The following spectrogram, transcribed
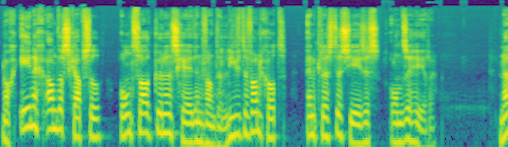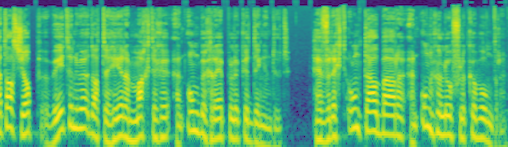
nog enig ander schepsel ons zal kunnen scheiden van de liefde van God en Christus Jezus, onze Heer. Net als Job weten we dat de Heer machtige en onbegrijpelijke dingen doet. Hij verricht ontelbare en ongelooflijke wonderen.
